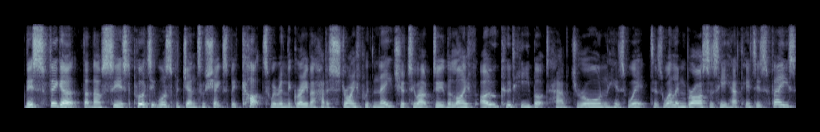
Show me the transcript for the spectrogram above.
This figure that thou seest put, it was for gentle Shakespeare cut, wherein the graver had a strife with nature to outdo the life. Oh, could he but have drawn his wit as well in brass as he hath hit his face,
